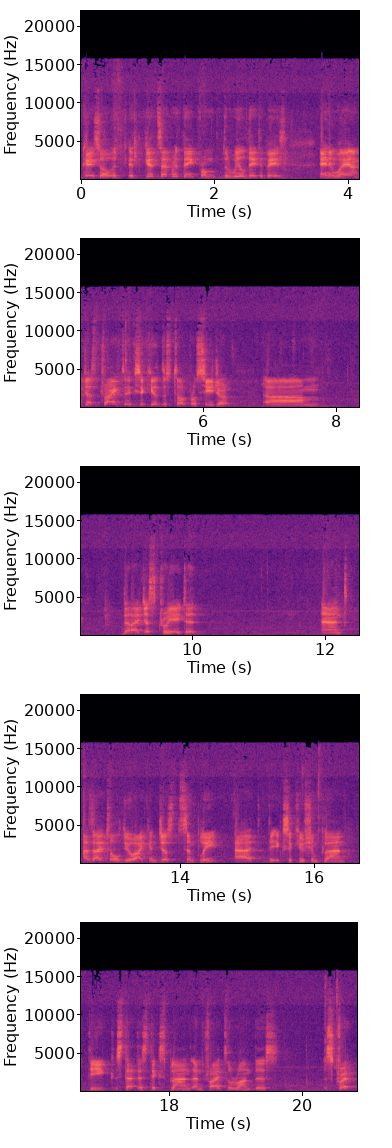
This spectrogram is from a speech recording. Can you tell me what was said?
Okay, so it, it gets everything from the real database. Anyway, I'm just trying to execute the store procedure um, that I just created. And as I told you, I can just simply add the execution plan, the statistics plan, and try to run this script.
